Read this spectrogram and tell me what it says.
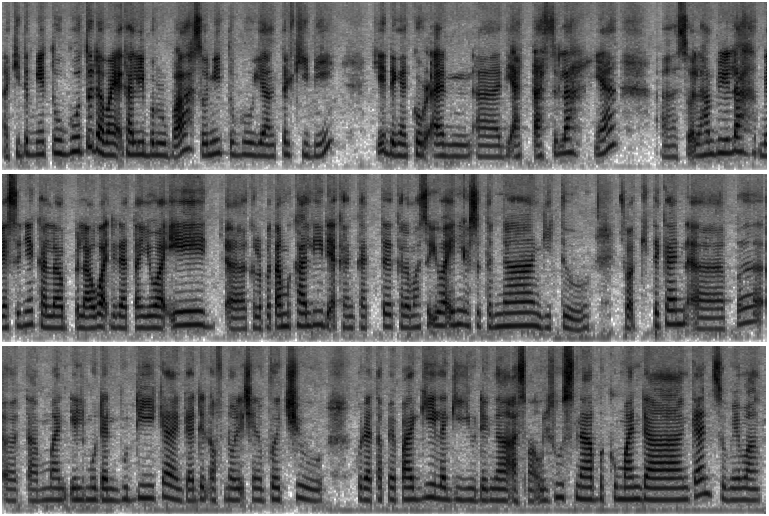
Uh, kita punya tugu tu dah banyak kali berubah. So ni tugu yang terkini okay, dengan Quran uh, di atas tu lah ya Uh, so Alhamdulillah biasanya kalau pelawat dia datang UAE uh, kalau pertama kali dia akan kata kalau masuk UAE ni rasa tenang gitu. Sebab kita kan uh, apa uh, Taman Ilmu dan Budi kan Garden of Knowledge and Virtue. Kau datang pagi lagi you dengar Asmaul Husna berkumandang kan. So memang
